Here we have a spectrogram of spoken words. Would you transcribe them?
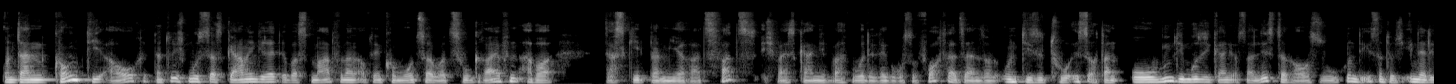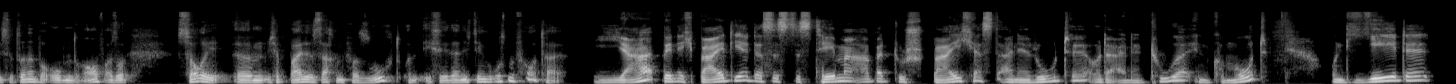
Und dann kommt die auch. Natürlich muss das Garmin-Gerät über Smartphone dann auf den Komoot-Server zugreifen, aber das geht bei mir ratzfatz. Ich weiß gar nicht, was, wo der, der große Vorteil sein soll. Und diese Tour ist auch dann oben, die muss ich gar nicht aus einer Liste raussuchen. Die ist natürlich in der Liste drin, aber oben drauf. Also, sorry, ähm, ich habe beide Sachen versucht und ich sehe da nicht den großen Vorteil. Ja, bin ich bei dir. Das ist das Thema, aber du speicherst eine Route oder eine Tour in Komoot und jede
